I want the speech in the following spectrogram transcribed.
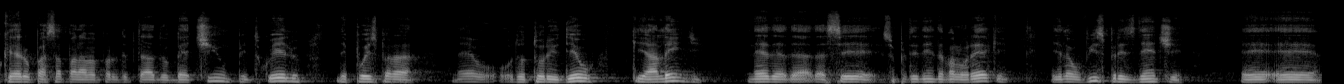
quero passar a palavra para o deputado Betinho Pinto Coelho, depois para né, o, o doutor Ideu, que, além de, né, da, da, da ser superintendente da Valorec, ele é o vice-presidente é, é,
